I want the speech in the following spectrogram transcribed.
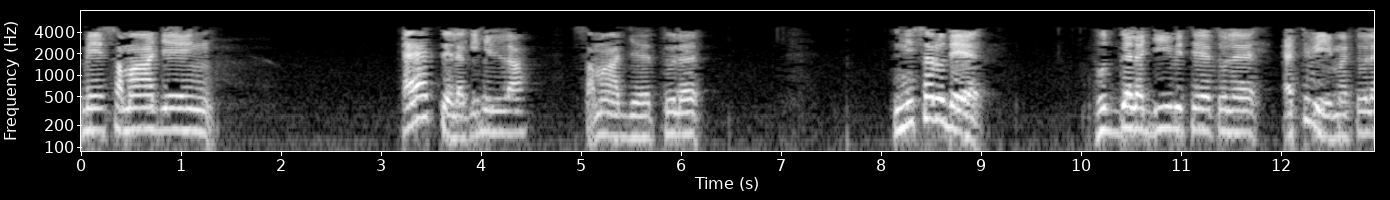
මේ සමාජයෙන් ඈත් වෙලා ගිහිල්ලා සමාජය තුළ નિසරුදය පුද්ගල ජීවිතය තුළ ඇතිවීම තුළ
